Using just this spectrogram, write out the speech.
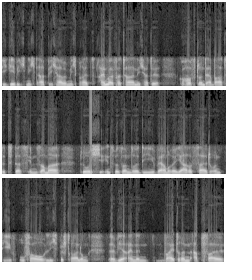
die gebe ich nicht ab. Ich habe mich bereits einmal vertan. Ich hatte gehofft und erwartet, dass im Sommer durch insbesondere die wärmere Jahreszeit und die UV-Lichtbestrahlung äh, wir einen weiteren Abfall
